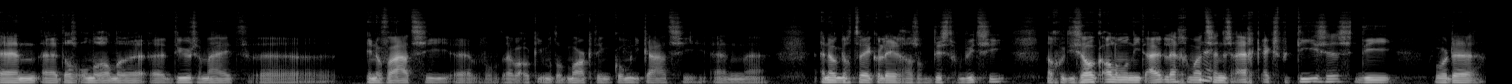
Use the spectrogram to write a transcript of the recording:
En uh, dat is onder andere uh, duurzaamheid, uh, innovatie. bijvoorbeeld hebben we ook iemand op marketing, communicatie. En, en ook nog twee collega's op distributie. Nou goed, die zal ik allemaal niet uitleggen. Maar het nee. zijn dus eigenlijk expertises die worden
